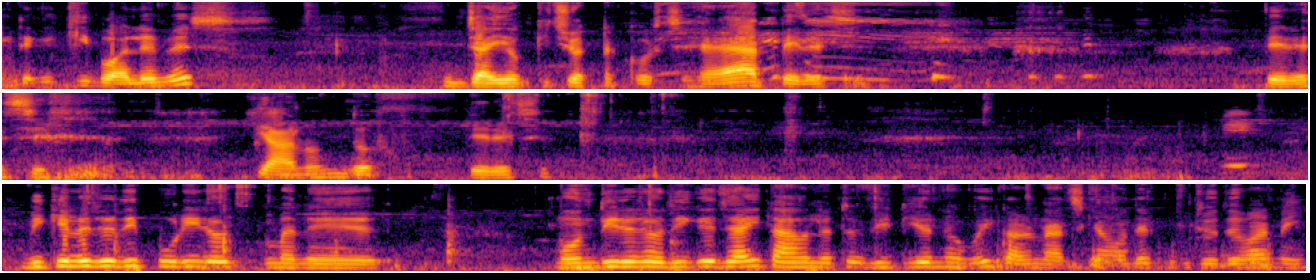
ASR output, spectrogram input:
এটাকে কি বলে বেশ? যাই হোক, কিছু একটা করছে। হ্যাঁ পেরেছে। পেরেছে। কি আনন্দ, পেরেছে। বিকেলে যদি পুরীর মানে মন্দিরের ওদিকে যাই, তাহলে তো ভিডিও নেবই, কারণ আজকে আমাদের পুজো দেওয়া নেই।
